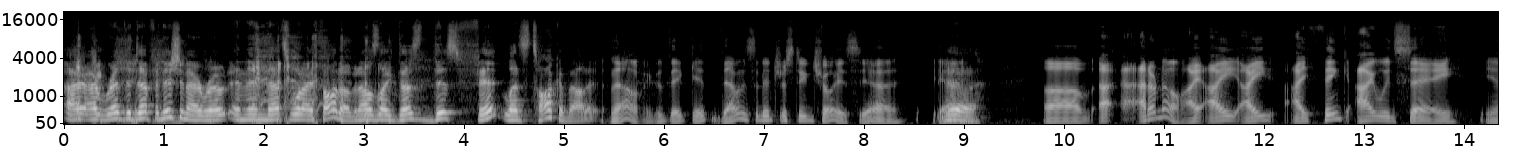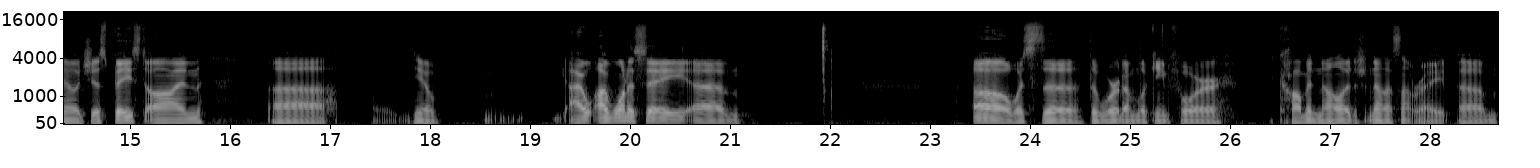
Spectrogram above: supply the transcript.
I, I read the definition I wrote, and then that's what I thought of, and I was like, "Does this fit? Let's talk about it." no it, it, that was an interesting choice yeah Yeah, Um, I, I don't know. I, I, I, I think I would say, you know, just based on, uh, you know, I, I want to say, um, oh, what's the the word I'm looking for? Common knowledge. No, that's not right. Um,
